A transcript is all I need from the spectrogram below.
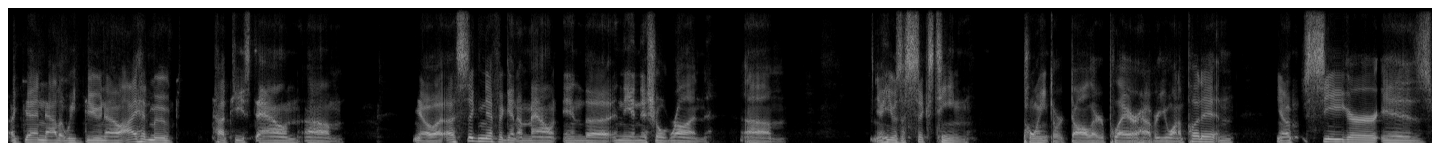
again now that we do know. I had moved Tatis down, um, you know, a, a significant amount in the in the initial run. Um, you know, he was a 16 point or dollar player, however you want to put it, and you know, Seager is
